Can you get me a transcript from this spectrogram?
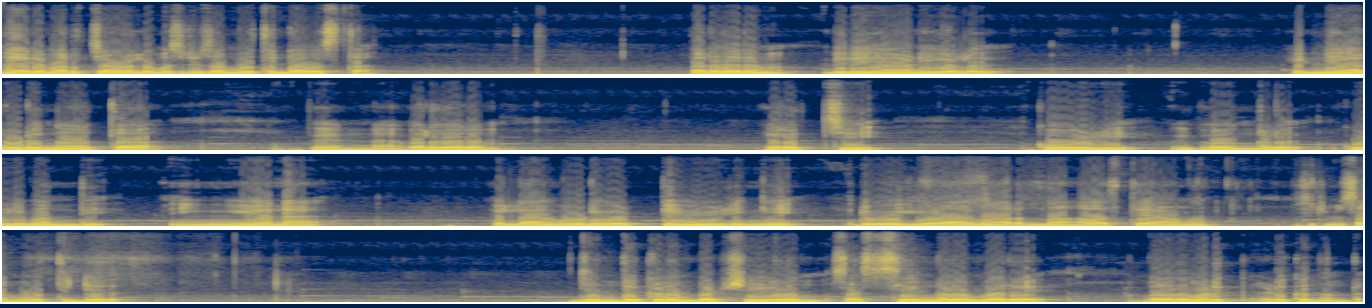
നേരെ മറിച്ചാണല്ലോ മുസ്ലിം സമൂഹത്തിന്റെ അവസ്ഥ. പലതരം ബിരിയാണികൾ എണ്ണിയാലൊടുങ്ങാത്ത പിന്നെ പലതരം ഇറച്ചി കോഴി വിഭവങ്ങൾ കുഴിമന്തി ഇങ്ങനെ എല്ലാം കൂടി വെട്ടി വിഴുങ്ങി രോഗികളായി മാറുന്ന അവസ്ഥയാണ് മുസ്ലിം സമൂഹത്തിന്റേത്. ജന്തുക്കളും പക്ഷികളും സസ്യങ്ങളും വരെ വ്രതമെടു എടുക്കുന്നുണ്ട്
